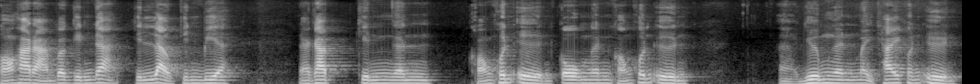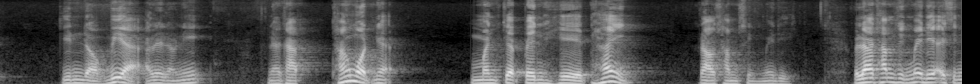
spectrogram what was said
ของฮารามก็กินได้ กินเหล้ากินเบียร์นะครับ กินเงินของคนอื่น โกงเงินของคนอื่น ยืมเงินไม่ใช้คนอื่น กินดอกเบี้ยอะไรเหล่านี้นะครับ ทั้งหมดเนี่ยมันจะเป็นเหตุให้เราทำสิ่งไม่ดี เวลาทำสิ่งไม่ดีไอ้สิ่ง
